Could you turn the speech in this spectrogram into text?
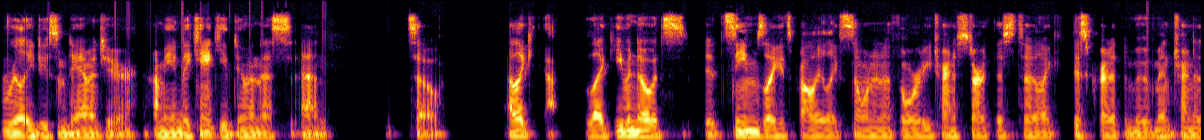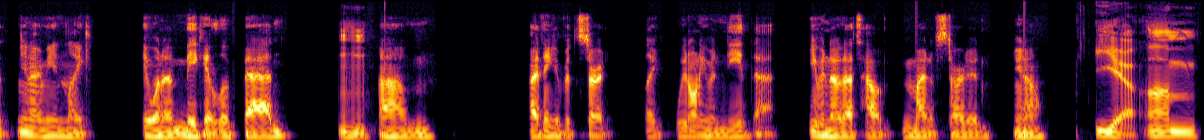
really do some damage here. I mean, they can't keep doing this, and so I like, like, even though it's, it seems like it's probably like someone in authority trying to start this to like discredit the movement, trying to, you know, what I mean, like they want to make it look bad. mhm. Um, I think if it start like we don't even need that, even though that's how it might have started. You know. Yeah. Um,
